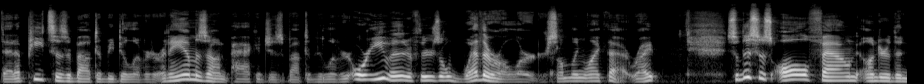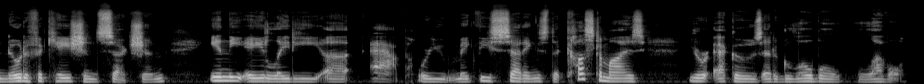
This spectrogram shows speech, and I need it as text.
that a pizza is about to be delivered or an Amazon package is about to be delivered, or even if there's a weather alert or something like that, right? So this is all found under the notifications section in the A Lady uh, app, where you make these settings that customize your echoes at a global level.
